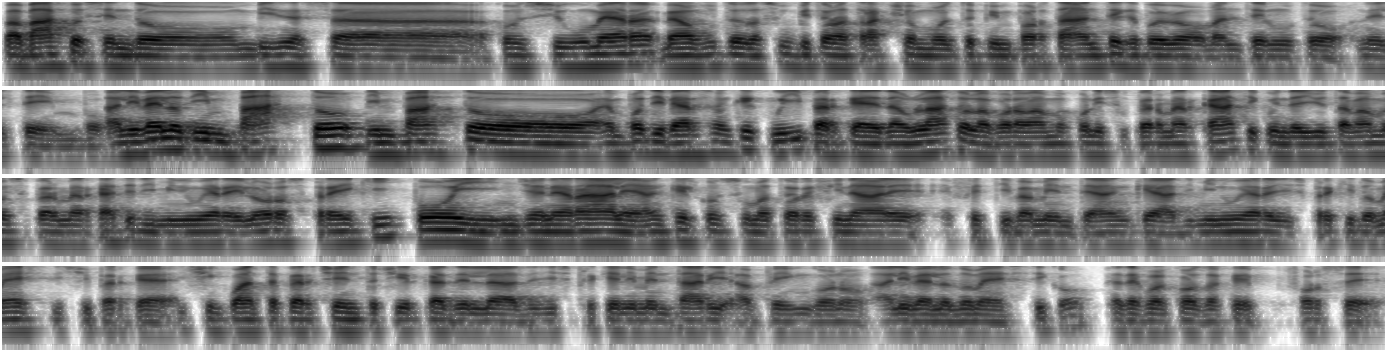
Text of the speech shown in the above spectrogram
Babaco, essendo un business uh, consumer, abbiamo avuto da subito una traction molto più importante che poi abbiamo mantenuto nel tempo. A livello di impatto, l'impatto è un po' diverso anche qui perché da un lato lavoravamo con i supermercati, quindi aiutavamo i supermercati a diminuire i loro sprechi, poi in generale anche il consumatore finale effettivamente anche a diminuire gli sprechi domestici perché il 50% circa del, degli sprechi alimentari avvengono a livello domestico ed è qualcosa che forse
